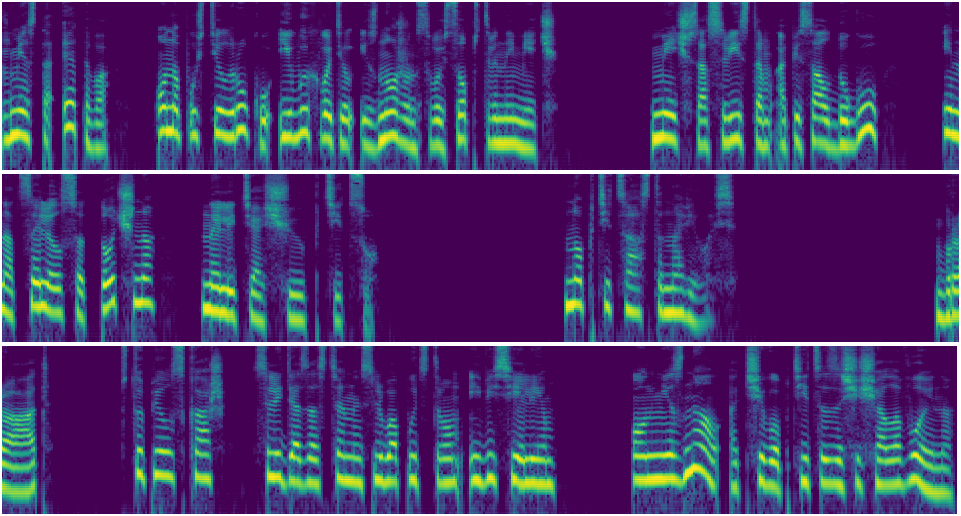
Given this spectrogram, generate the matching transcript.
Вместо этого он опустил руку и выхватил из ножен свой собственный меч. Меч со свистом описал дугу и нацелился точно на летящую птицу. Но птица остановилась. «Брат», — вступил Скаш, следя за сценой с любопытством и весельем. Он не знал, от чего птица защищала воина,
